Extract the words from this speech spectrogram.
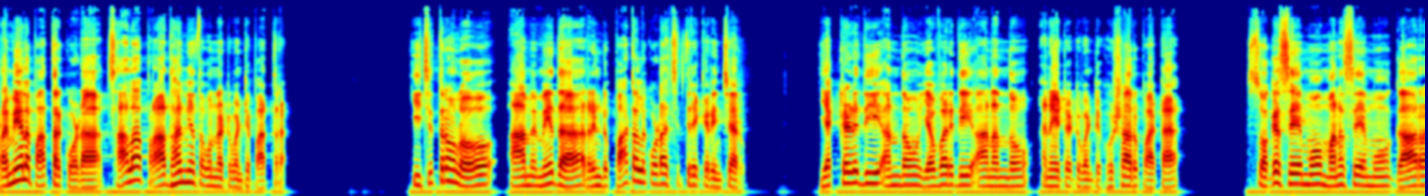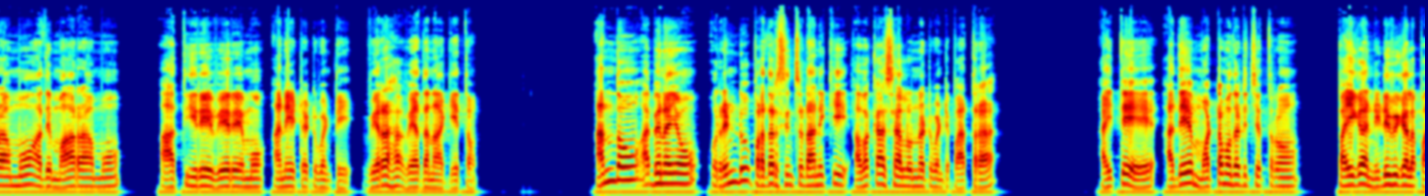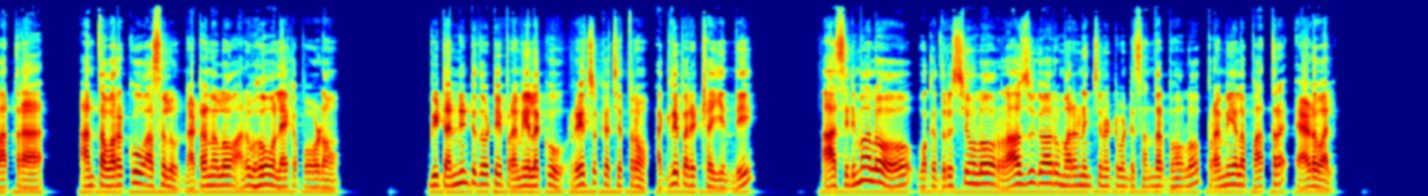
ప్రమేల పాత్ర కూడా చాలా ప్రాధాన్యత ఉన్నటువంటి పాత్ర. ఈ చిత్రంలో ఆమె మీద రెండు పాటలు కూడా చిత్రీకరించారు. ఎక్కడిది అందం ఎవరిది ఆనందం అనేటటువంటి హుషారు పాట. సొగసేమో మనసేమో గారామో అది మారామో ఆ తీరే వేరేమో అనేటటువంటి విరహ వేదనా గీతం. అందం అభినయం రెండూ ప్రదర్శించడానికి అవకాశాలున్నటువంటి పాత్ర. అయితే అదే మొట్టమొదటి చిత్రం పైగా నిడివిగల పాత్ర. అంతవరకు అసలు నటనలో అనుభవం లేకపోవడం వీటన్నింటితోటి ప్రమీలకు రేచుక్క చిత్రం అగ్నిపరీక్ష అయ్యింది. ఆ సినిమాలో ఒక దృశ్యంలో రాజుగారు మరణించినటువంటి సందర్భంలో ప్రమీల పాత్ర ఏడవాలి.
